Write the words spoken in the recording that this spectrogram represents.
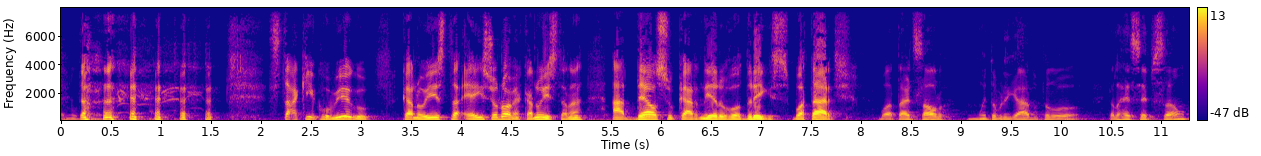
Então... Está aqui comigo, canoísta, é isso o nome, é canoísta, né? Adelso Carneiro Rodrigues. Boa tarde. Boa tarde, Saulo. Muito obrigado pelo, pela recepção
